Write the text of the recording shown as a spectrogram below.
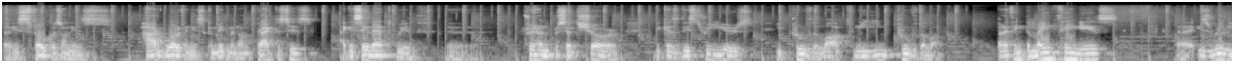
his focus on his hard work and his commitment on practices. I can say that with 300% uh, sure because these three years he proved a lot and he improved a lot. But I think the main thing is uh, it's really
